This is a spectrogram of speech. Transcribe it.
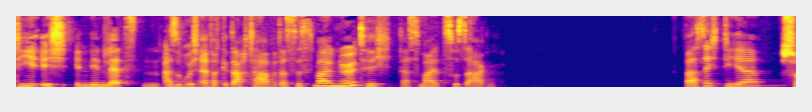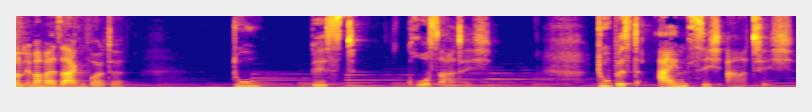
die ich in den letzten, also wo ich einfach gedacht habe, das ist mal nötig, das mal zu sagen. Was ich dir schon immer mal sagen wollte. Du bist großartig. Du bist einzigartig.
